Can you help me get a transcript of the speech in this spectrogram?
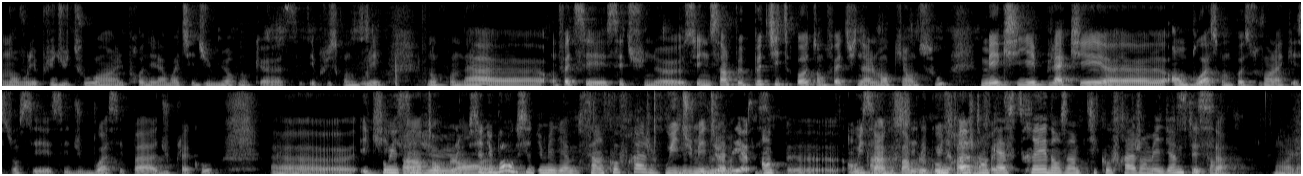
on n'en voulait plus du tout. Hein. Elle prenait la moitié du mur, donc euh, c'était plus ce qu'on voulait. Donc on a, euh, en fait, c'est une, une simple petite hotte en fait finalement qui est en dessous, mais qui est plaquée euh, en bois. Parce qu'on me pose souvent la question, c'est du bois, c'est pas du placo, et qui est peinte en blanc. C'est du bois ou c'est du médium? C'est un coffrage. Oui, du médium. oui, c'est un simple coffrage. Une hotte encastrée dans un petit coffrage en médium. C'est ça? Voilà.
